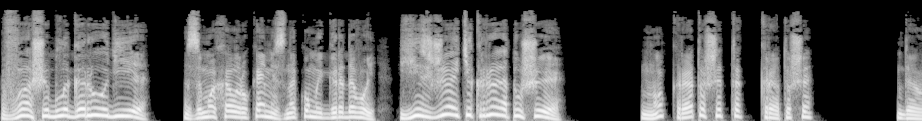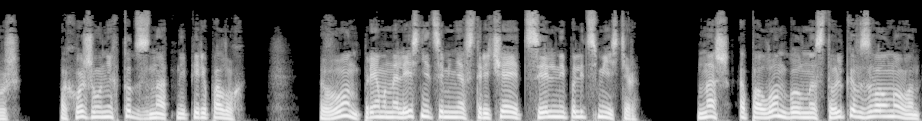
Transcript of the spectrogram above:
«Ваше благородие!» — замахал руками знакомый городовой. «Езжайте к ратуше!» «Ну, к ратуше так к ратуше». Да уж, похоже, у них тут знатный переполох. Вон, прямо на лестнице меня встречает цельный полицмейстер. Наш Аполлон был настолько взволнован,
